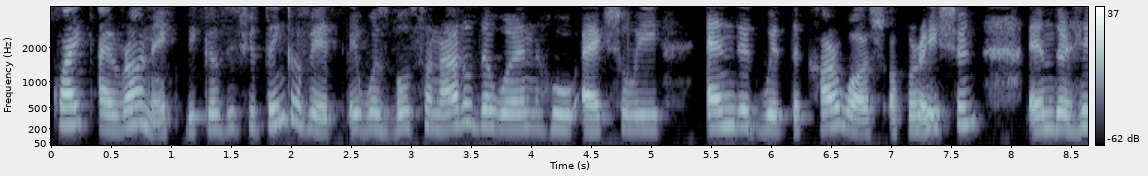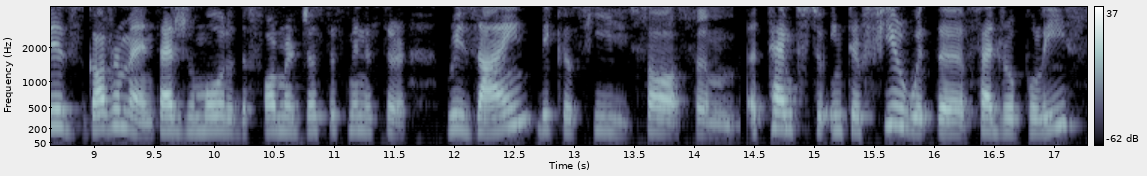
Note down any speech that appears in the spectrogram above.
quite ironic because if you think of it, it was Bolsonaro the one who actually ended with the car wash operation under his government. Sergio Moro, the former justice minister, resigned because he saw some attempts to interfere with the federal police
